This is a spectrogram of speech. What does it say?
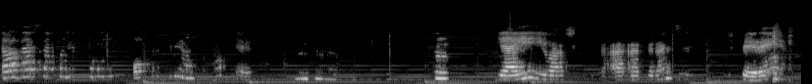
Ela deve ser acolhida como outra criança qualquer. E aí, eu acho que a, a grande diferença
